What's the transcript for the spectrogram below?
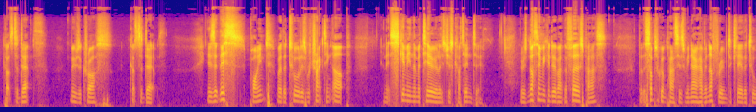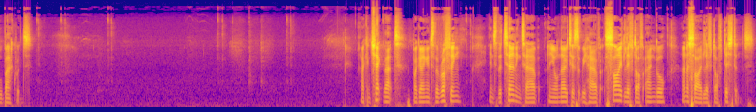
cuts to depth, moves across, cuts to depth. It is at this point where the tool is retracting up and it's skimming the material it's just cut into. There is nothing we can do about the first pass, but the subsequent passes we now have enough room to clear the tool backwards. I can check that by going into the roughing, into the turning tab, and you'll notice that we have side lift-off angle and a side lift-off distance.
